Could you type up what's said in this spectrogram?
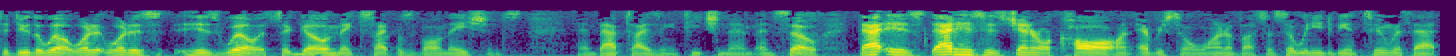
to do the will. What what is His will? It's to go and make disciples of all nations and baptizing and teaching them. And so that is that is his general call on every single one of us. And so we need to be in tune with that.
